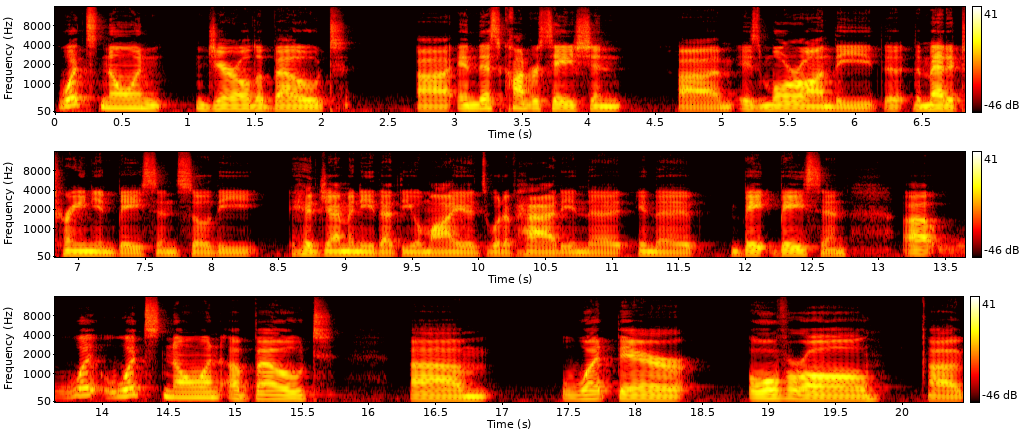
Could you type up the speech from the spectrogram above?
What's known, Gerald, about uh, in this conversation um, is more on the, the, the Mediterranean basin, so the hegemony that the Umayyads would have had in the in the ba- basin. Uh, what what's known about um, what their overall uh,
